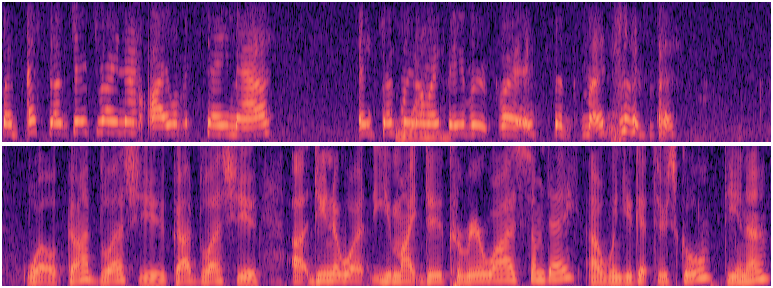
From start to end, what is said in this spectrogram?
My best subject right now, I would say math. It's definitely not my favorite, but it's the it's my best. Well, God bless you. God bless you. Uh, do you know what you might do career wise someday uh, when you get through school? Do you know?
